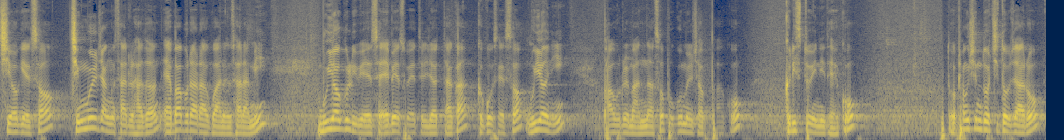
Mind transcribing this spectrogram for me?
지역에서 직물 장사를 하던 에바브라라고 하는 사람이 무역을 위해서 에베소에 들렸다가 그곳에서 우연히 바울을 만나서 복음을 접하고 그리스도인이 되고 또 평신도 지도자로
